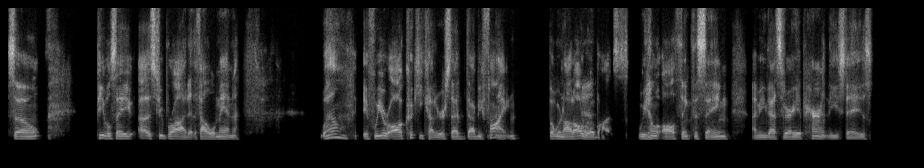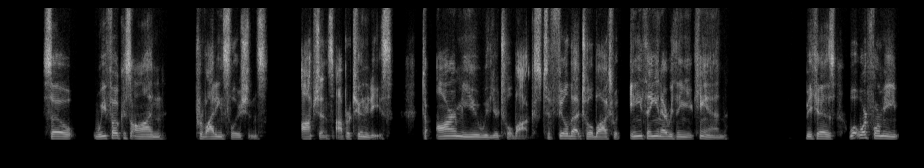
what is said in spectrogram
So people say oh, it's too broad at the fallible man. Well, if we were all cookie cutters, that that'd be fine. But we're not all yeah. robots. We don't all think the same. I mean, that's very apparent these days. So we focus on providing solutions, options, opportunities to arm you with your toolbox, to fill that toolbox with anything and everything you can. Because what worked for me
